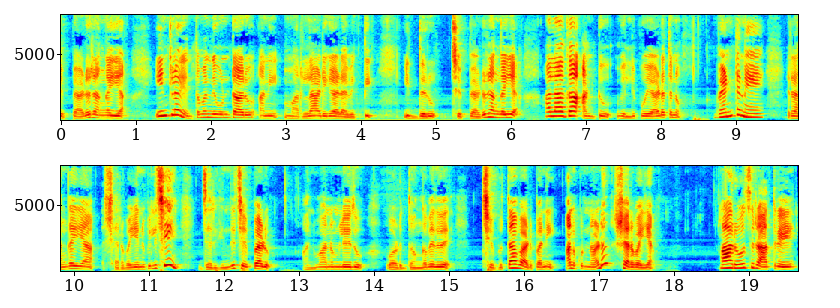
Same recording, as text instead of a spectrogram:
చెప్పాడు రంగయ్య. ఇంట్లో ఎంతమంది ఉంటారు? అని మరలా అడిగాడు ఆ వ్యక్తి. ఇద్దరు చెప్పాడు రంగయ్య. అలాగా అంటూ వెళ్ళిపోయాడతను. వెంటనే రంగయ్య శరవయ్యను పిలిచి జరిగింది చెప్పాడు. అనుమానం లేదు. వాడు దొంగ వెదవే చెబుతా వాడి పని అనుకున్నాడు శరవయ్య. ఆ రోజు రాత్రే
